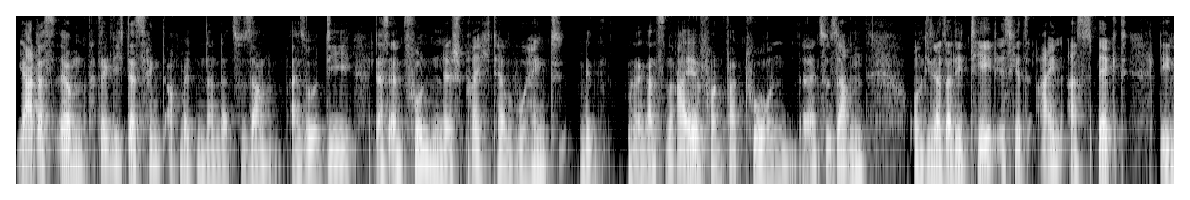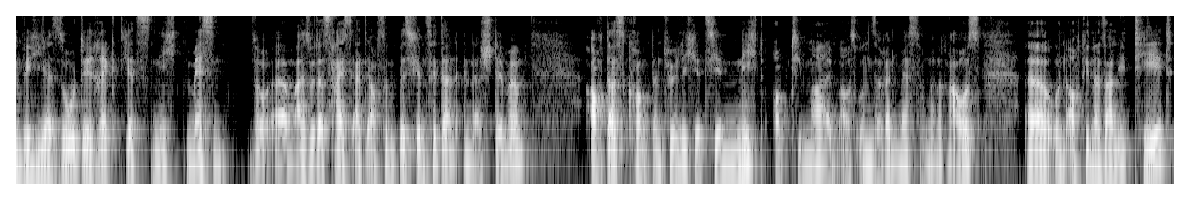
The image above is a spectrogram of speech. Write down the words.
Ja, das ähm, tatsächlich, das hängt auch miteinander zusammen. Also die, das empfundene Sprechtempo hängt mit, mit einer ganzen Reihe von Faktoren äh, zusammen. Und die Nasalität ist jetzt ein Aspekt, den wir hier so direkt jetzt nicht messen. So, ähm, also das heißt, er hat ja auch so ein bisschen Zittern in der Stimme. Auch das kommt natürlich jetzt hier nicht optimal aus unseren Messungen raus. Äh, und auch die Nasalität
